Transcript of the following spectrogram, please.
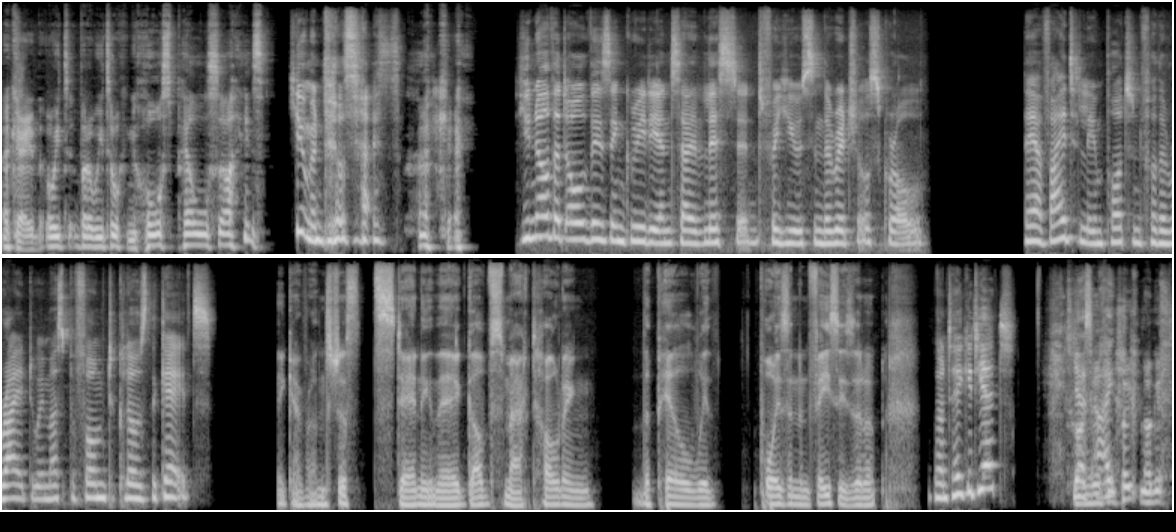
Okay, are we t- but are we talking horse pill size? Human pill size. Okay. You know that all these ingredients are listed for use in the ritual scroll. They are vitally important for the rite we must perform to close the gates. I think everyone's just standing there gobsmacked holding the pill with poison and feces in it. Don't take it yet. Yes, I- little poop nugget.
